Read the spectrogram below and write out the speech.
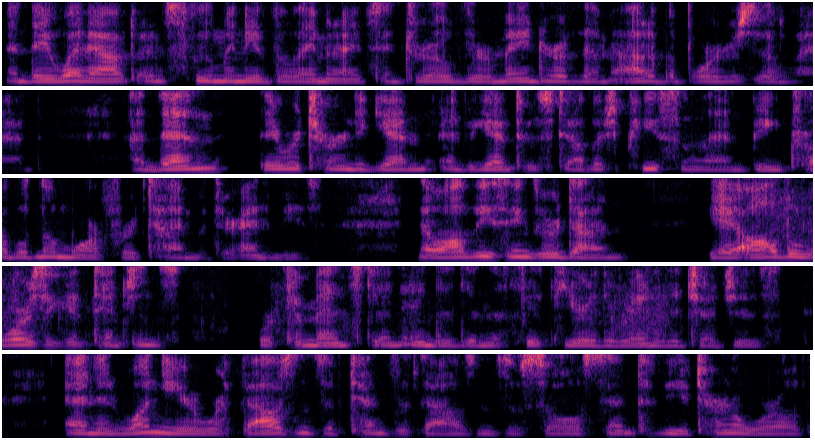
and they went out and slew many of the Lamanites, and drove the remainder of them out of the borders of the land. And then they returned again and began to establish peace in the land, being troubled no more for a time with their enemies. Now all these things were done, yea, all the wars and contentions were commenced and ended in the fifth year of the reign of the judges. And in one year were thousands of tens of thousands of souls sent to the eternal world,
